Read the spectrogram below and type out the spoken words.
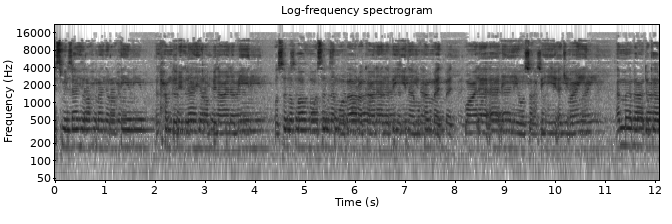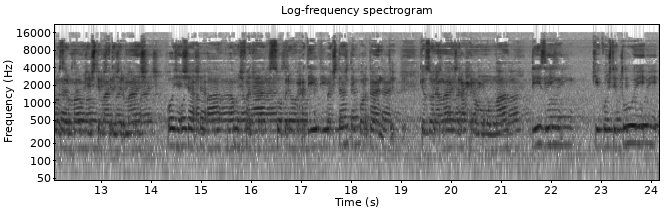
بسم الله الرحمن الرحيم الحمد لله رب العالمين وصلى الله وسلم وبارك على نبينا محمد وعلى آله وصحبه أجمعين أما بعد كارو زرماج اجتماع جرماج hoje inshallah vamos falar sobre um hadith bastante importante que os ulamas rahimahumullah dizem que constitui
